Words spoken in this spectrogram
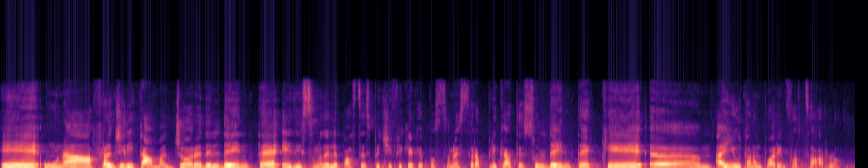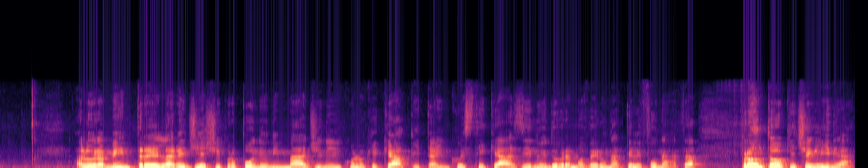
è una fragilità maggiore del dente, esistono delle paste specifiche che possono essere applicate sul dente che eh, aiutano un po' a rinforzarlo. Allora, mentre la regia ci propone un'immagine di quello che capita in questi casi, noi dovremmo avere una telefonata. Pronto? Chi c'è in linea?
